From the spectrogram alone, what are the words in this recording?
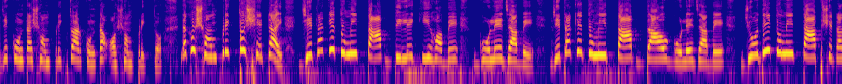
যে কোনটা সম্পৃক্ত আর কোনটা অসম্পৃক্ত। দেখো, সম্পৃক্ত সেটাই, যেটাকে তুমি তাপ দিলে কি হবে? গলে যাবে। যেটাকে তুমি তাপ দাও, গলে যাবে। যদি তুমি তাপ সেটার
